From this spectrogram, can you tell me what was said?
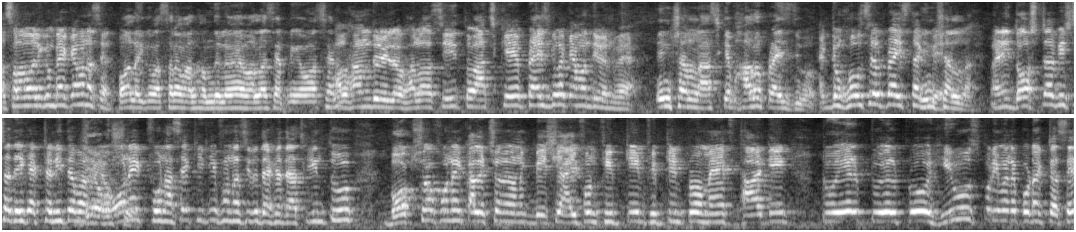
আসসালামু আলাইকুম ভাই কেমন আছেন? ওয়ালাইকুম আসসালাম আলহামদুলিল্লাহ ভালো আছি। আপনি কেমন আছেন? আলহামদুলিল্লাহ ভালো আছি। তো আজকে প্রাইসগুলো কেমন দিবেন ভাই? আজকে ভালো প্রাইস দিব। একদম হোলসেল প্রাইস থাকবে। মানে দশটা বিশটা দেখে একটা নিতে পারবে। অনেক ফোন আছে কি কি ফোন আছে দেখা যায়। আজকে কিন্তু বক্স ফোনের কালেকশন অনেক বেশি। IPhone fifteen fifteen pro max thirteen twelve twelve pro huge পরিমাণে প্রোডাক্ট আছে।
